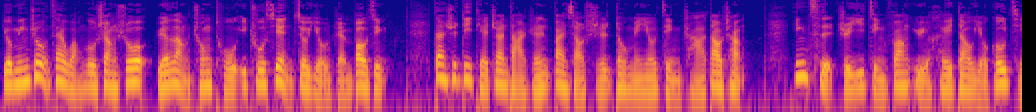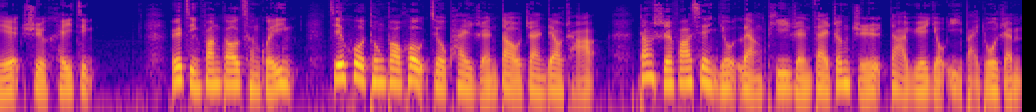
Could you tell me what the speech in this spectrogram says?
有民众在网络上说，元朗冲突一出现就有人报警，但是地铁站打人半小时都没有警察到场，因此质疑警方与黑道有勾结，是黑警。而警方高层回应，接获通报后就派人到站调查。当时发现有两批人在争执，大约有一百多人。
